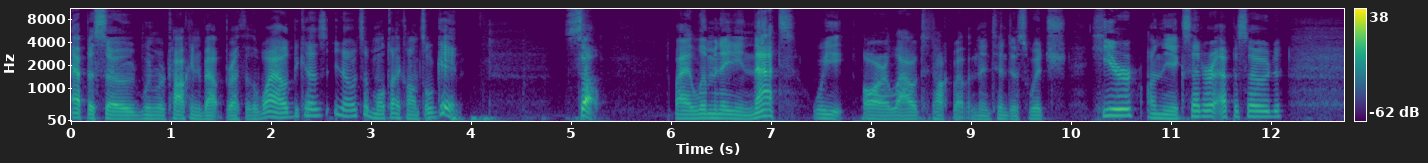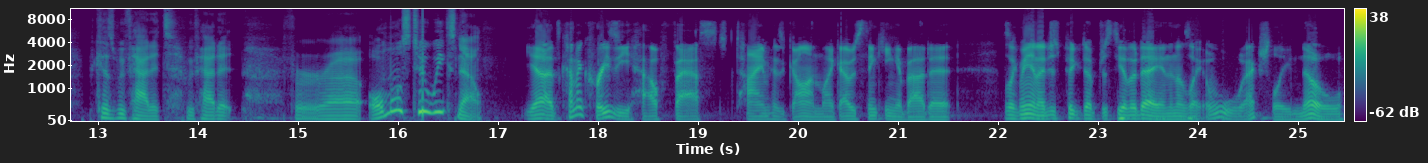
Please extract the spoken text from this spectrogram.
episode when we're talking about Breath of the Wild because, you know, it's a multi console game. So, by eliminating that, we are allowed to talk about the Nintendo Switch here on the Etc. episode because we've had it. We've had it for uh, almost two weeks now. Yeah, it's kind of crazy how fast time has gone. Like I was thinking about it. I was like, man, I just picked it up just the other day, and then I was like, oh, actually, no.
